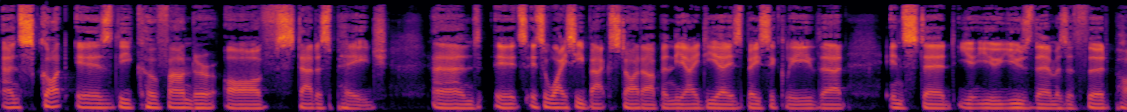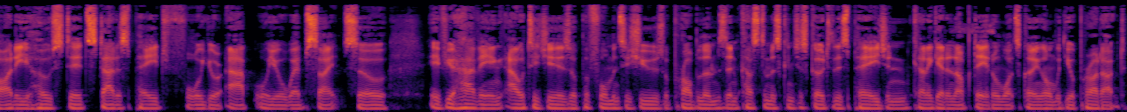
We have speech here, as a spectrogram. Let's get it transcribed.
And Scott is the co-founder of Statuspage and it's, it's a YC backed startup. And the idea is basically that Instead, you, you use them as a third party hosted status page for your app or your website. So if you're having outages or performance issues or problems, then customers can just go to this page and kind of get an update on what's going on with your product.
